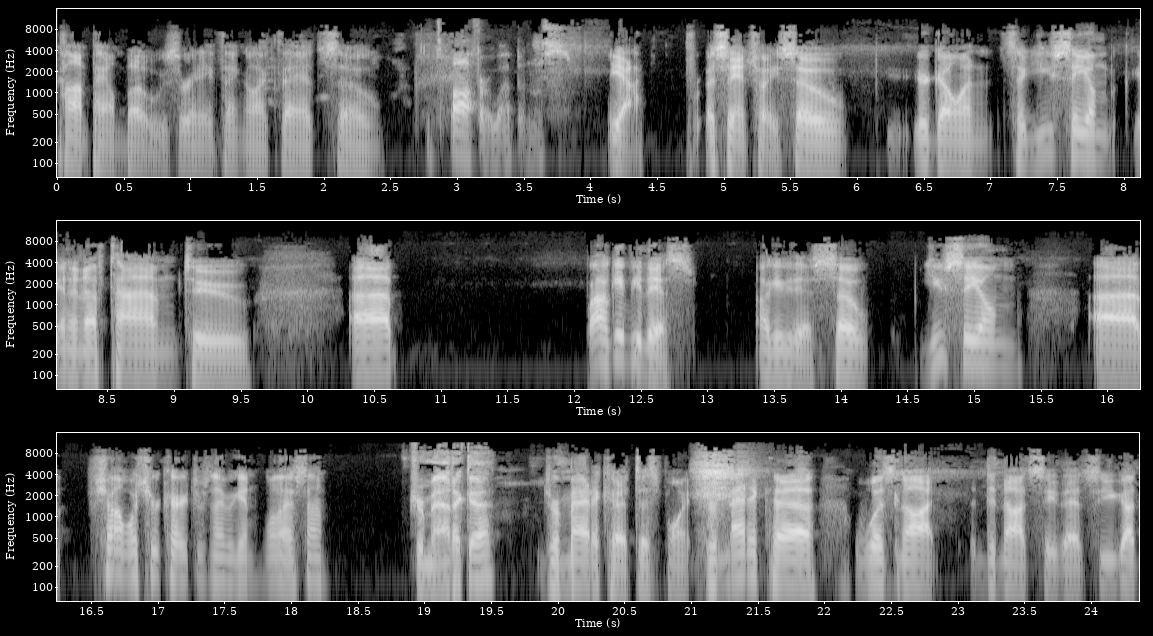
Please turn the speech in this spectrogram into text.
compound bows or anything like that. So It's boffer weapons. yeah, essentially. So you're going. So you see them in enough time to. Uh, I'll give you this. I'll give you this. So you see them. Uh, Sean, what's your character's name again? One last time. Dramatica. Dramatica at this point. Dramatica was not did not see that. So you got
